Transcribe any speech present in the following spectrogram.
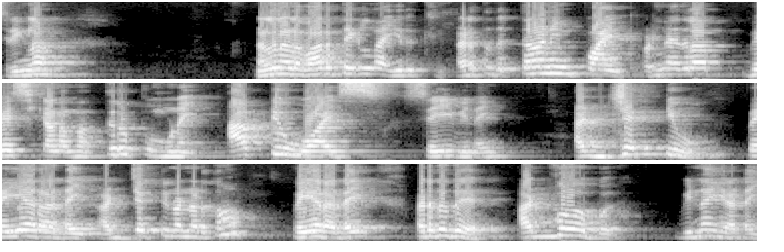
சரிங்களா? நல்ல நல்ல வார்த்தைகள்லாம் இருக்கு. அடுத்தது டேர்னிங் பாயிண்ட் அப்படின்னா இதெல்லாம் பேசிக்கானதான் திருப்பு முனை ஆக்டிவ் வாய்ஸ் செய்வினை அட்ஜெக்டிவ் பெயர் அடை. அட்ஜெக்டிவ் அர்த்தம்? பெயர் அடை. அடுத்தது அட்வர்ப் வினை அடை.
